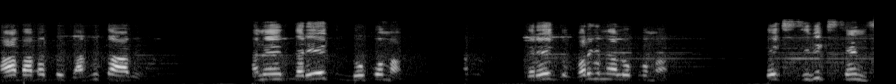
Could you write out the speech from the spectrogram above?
આ બાબતની જાગૃતતા આવે અને દરેક લોકોમાં, દરેક વર્ગના લોકોમાં એક સિવિક સેન્સ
